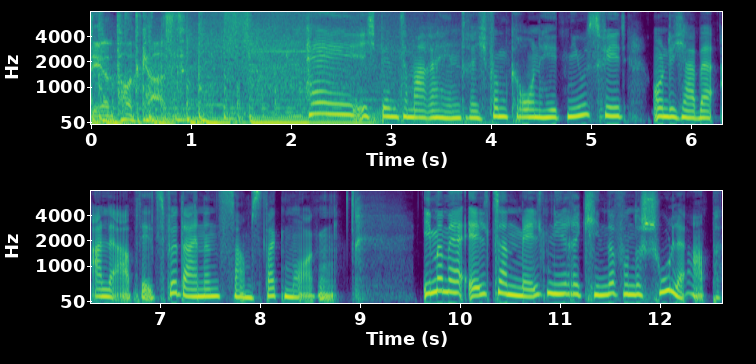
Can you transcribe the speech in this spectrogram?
der Podcast. Hey, ich bin Tamara Hendrich vom Kronehit Newsfeed und ich habe alle Updates für deinen Samstagmorgen. Immer mehr Eltern melden ihre Kinder von der Schule ab.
